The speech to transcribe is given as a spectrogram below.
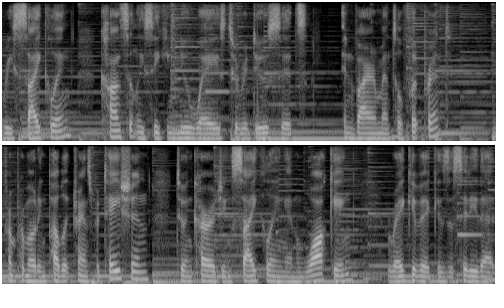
recycling, constantly seeking new ways to reduce its environmental footprint. From promoting public transportation to encouraging cycling and walking, Reykjavik is a city that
